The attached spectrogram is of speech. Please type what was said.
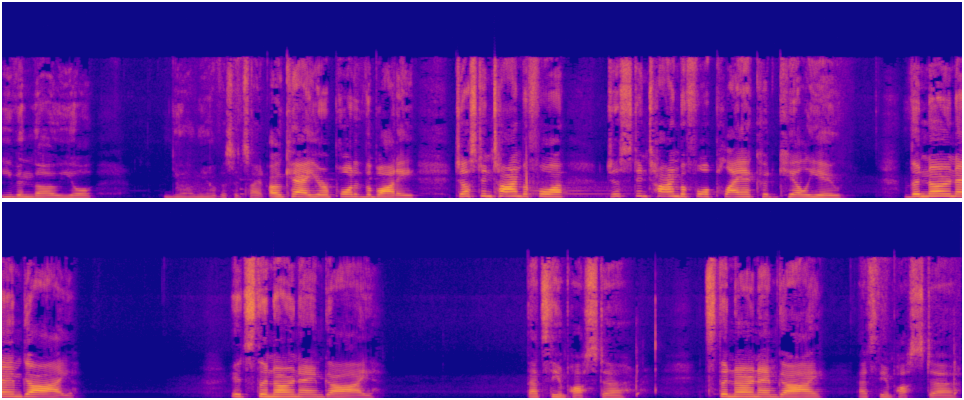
even though you're you're on the opposite side. Okay, you reported the body just in time before just in time before player could kill you. The no-name guy. It's the no-name guy. That's the imposter. It's the no-name guy. That's the imposter.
